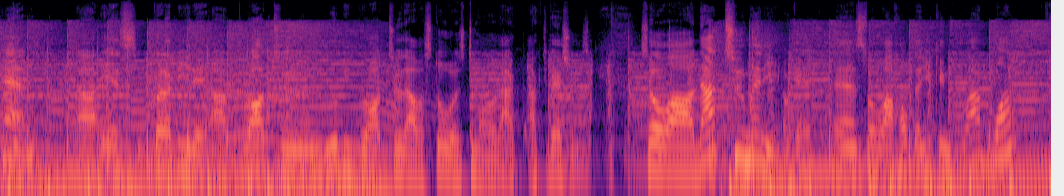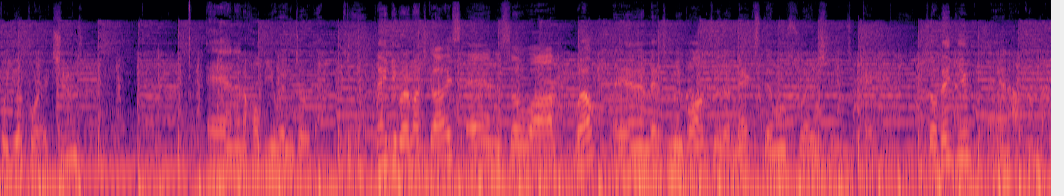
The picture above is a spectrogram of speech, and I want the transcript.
10 uh, is gonna be the, uh, brought to will be brought to our stores tomorrow. The act activations. So uh, not too many, okay. And so I hope that you can grab one for your collection, and I hope you enjoy that. Thank you very much, guys. And so, uh, well, and let's move on to the next demonstration. Okay. So thank you, and I'll come back.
